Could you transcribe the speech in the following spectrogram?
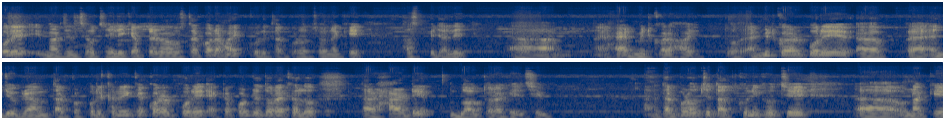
পরে ইমার্জেন্সি হচ্ছে হেলিকপ্টার ব্যবস্থা করা হয়। করে তারপর হচ্ছে ওনাকে হসপিটালে অ্যাডমিট করা হয়। তো অ্যাডমিট করার পরে অ্যানজিওগ্রাম তারপর পরীক্ষা নিরীক্ষা করার পরে একটা পর্যায়ে ধরা খেলো, তার হার্টে ব্লক ধরা খেয়েছে। তারপর হচ্ছে তাৎক্ষণিক হচ্ছে ওনাকে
